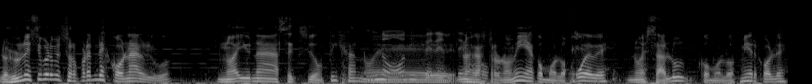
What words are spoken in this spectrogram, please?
Los lunes siempre me sorprendes con algo. No hay una sección fija, no, No, es, no es gastronomía como los jueves, no es salud como los miércoles,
